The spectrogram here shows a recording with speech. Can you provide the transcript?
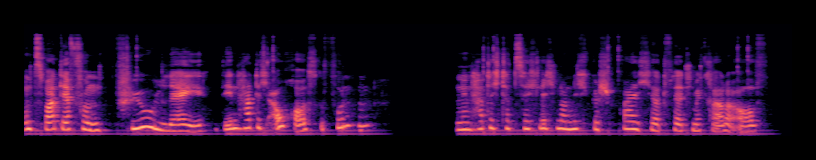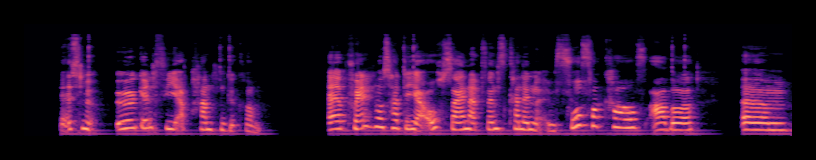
Und zwar der von Puley. Den hatte ich auch rausgefunden. Und den hatte ich tatsächlich noch nicht gespeichert, fällt mir gerade auf. Der ist mir irgendwie abhanden gekommen. Äh, Brandnose hatte ja auch seinen Adventskalender im Vorverkauf, aber ähm,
